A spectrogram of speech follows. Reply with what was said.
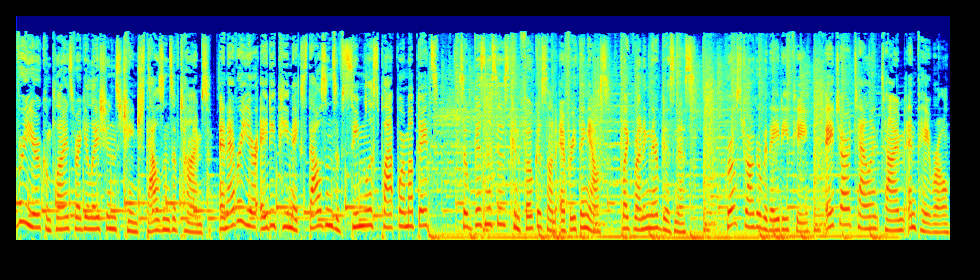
Every year, compliance regulations change thousands of times, and every year, ADP makes thousands of seamless platform updates so businesses can focus on everything else, like running their business. Grow stronger with ADP HR, talent, time, and payroll.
